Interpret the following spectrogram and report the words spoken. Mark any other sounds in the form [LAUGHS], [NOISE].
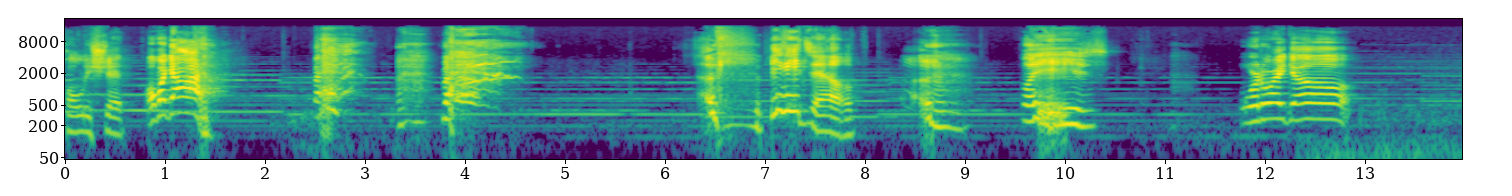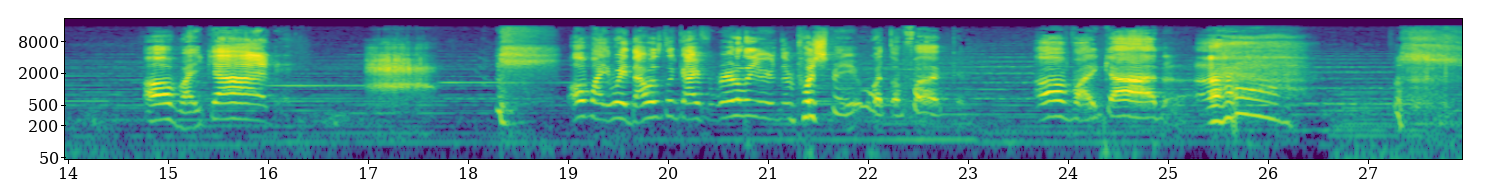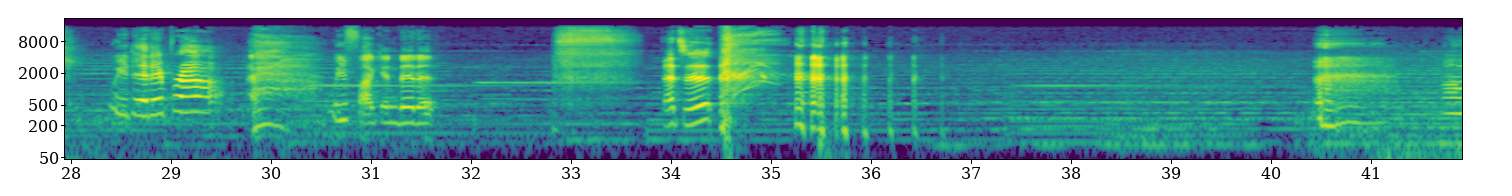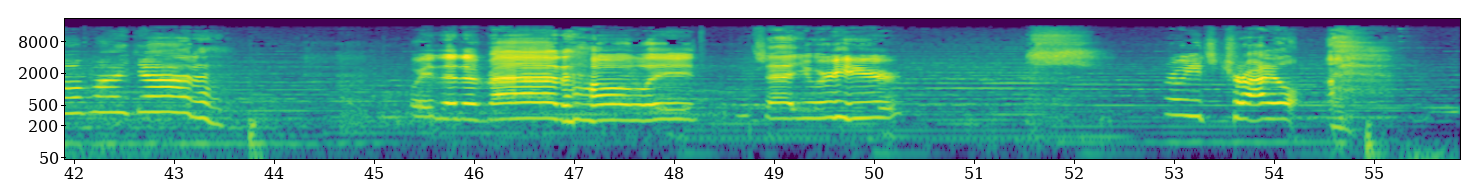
Holy shit. Oh my god! [LAUGHS] he needs help. Please. Where do I go? Oh my god. Oh my, wait, that was the guy from earlier that pushed me. What the fuck? Oh my god. [SIGHS] We did it, bro. [SIGHS] We fucking did it. [SIGHS] That's it. [LAUGHS] oh my god. We did it, man. Holy shit, you were here. [SIGHS] Through each trial.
